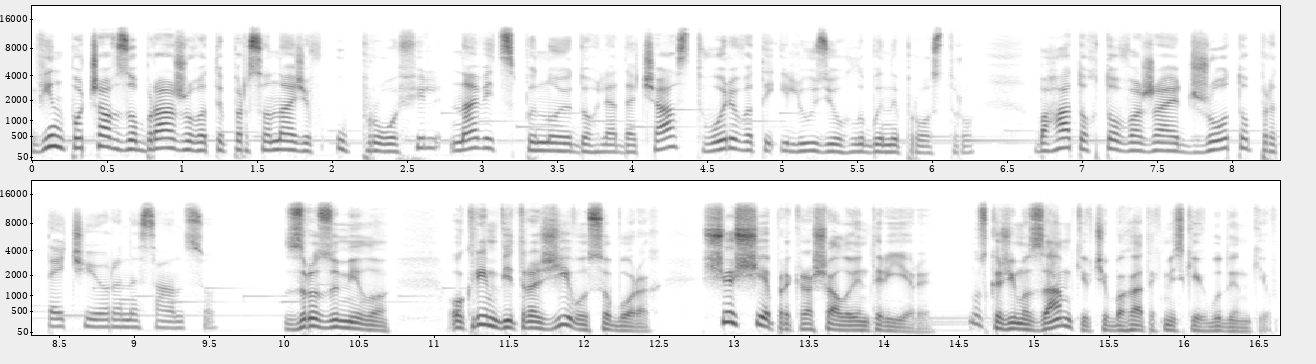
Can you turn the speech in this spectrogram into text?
Він почав зображувати персонажів у профіль, навіть спиною до глядача, створювати ілюзію глибини простору. Багато хто вважає Джото предтечею Ренесансу. Зрозуміло. Окрім вітражів у соборах, що ще прикрашало інтер'єри? Ну, скажімо, замків чи багатих міських будинків.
